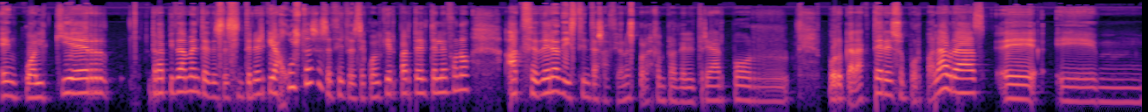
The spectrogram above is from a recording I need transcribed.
en cualquier, rápidamente, desde sin tener que ajustes, es decir, desde cualquier parte del teléfono, acceder a distintas acciones, por ejemplo, a deletrear por, por caracteres o por palabras, eh, eh,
